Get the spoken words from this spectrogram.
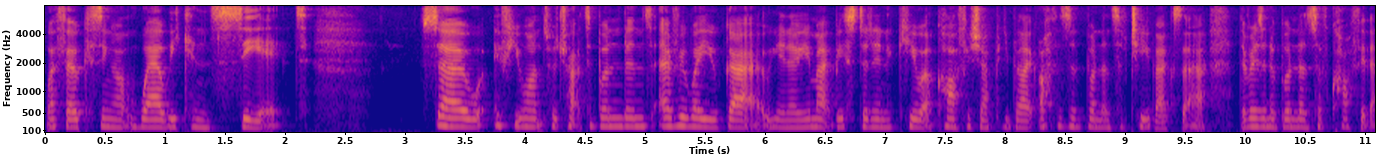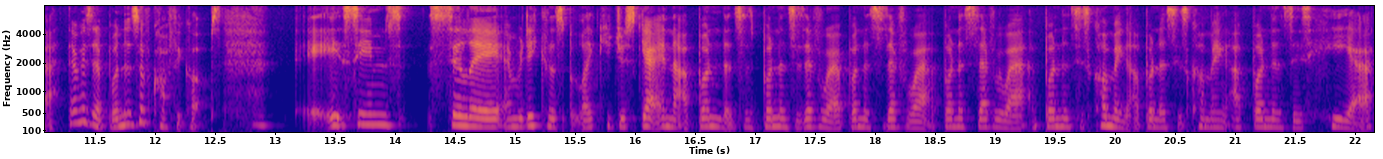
We're focusing on where we can see it. So if you want to attract abundance everywhere you go, you know, you might be stood in a queue at a coffee shop and you'd be like, oh, there's an abundance of tea bags there. There is an abundance of coffee there. There is an abundance of coffee cups it seems silly and ridiculous, but like you just get in that abundance. Abundance is everywhere. Abundance is everywhere. Abundance is everywhere. Abundance is coming. Abundance is coming. Abundance is here.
